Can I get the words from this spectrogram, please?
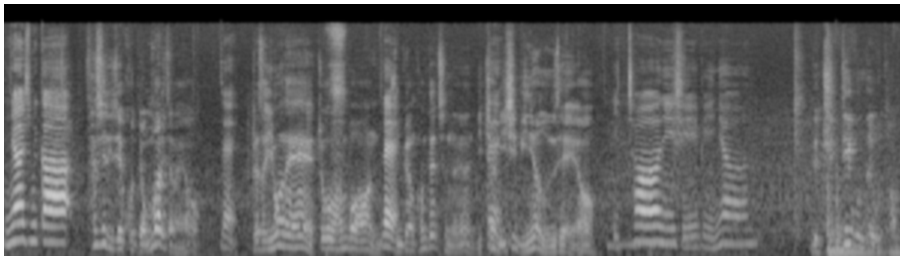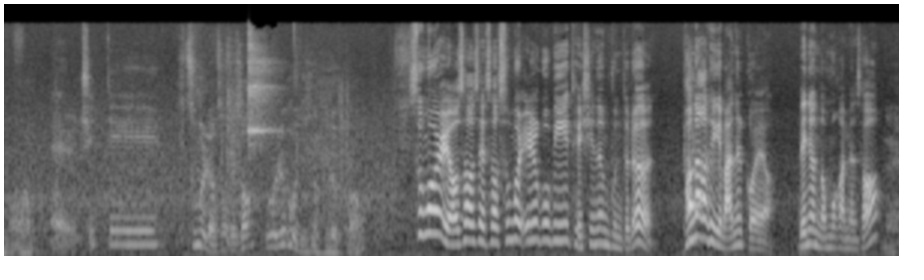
안녕하십니까. 사실 이제 곧 연말이잖아요. 네, 그래서 이번에 조금 한번 네. 준비한 컨텐츠는 2022년 운세예요. 2022년 근데 GT 분들부터 한번 LGD 26에서 27을 되시는 분들부터 26에서 27이 되시는 분들은 변화가 되게 많을 거예요. 내년 넘어가면서 네.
